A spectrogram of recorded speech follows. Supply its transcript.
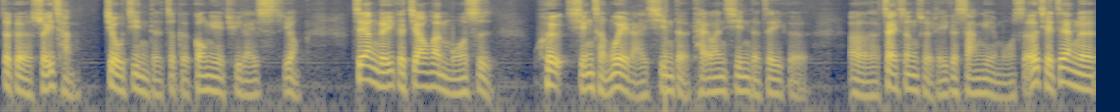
这个水厂就近的这个工业区来使用，这样的一个交换模式。会形成未来新的台湾新的这个呃再生水的一个商业模式，而且这样的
